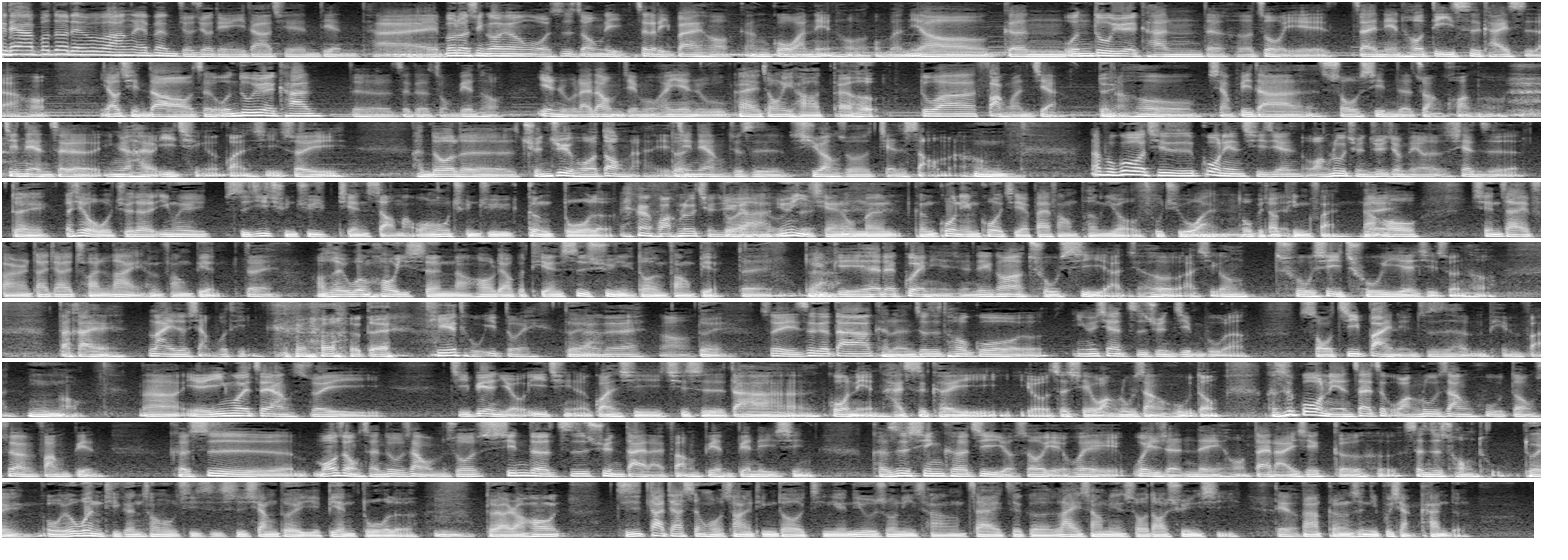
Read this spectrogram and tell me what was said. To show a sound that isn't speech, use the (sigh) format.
收听波多联播网 FM 九九点一大千电台波多新高雄，我是钟礼。这个礼拜哈刚过完年哈，我们要跟温度月刊的合作，也在年后第一次开始啊哈，邀请到这个温度月刊的这个总编哈燕如来到我们节目，欢迎燕如。嗨，钟礼好，大家好。都啊放完假，对，然后想必大家收心的状况哦，今年这个因为还有疫情的关系，所以。很多的群聚活动啦，也尽量就是希望说减少嘛。嗯，那不过其实过年期间网络群聚就没有限制了。对，而且我觉得因为实际群聚减少嘛，网络群聚更多了。(laughs) 网络群聚对啊，因为以前我们可能过年过节拜访朋友、出去玩都比较频繁，然后现在反而大家传赖很方便。对。啊，所以问候一声，然后聊个天，视讯也都很方便。对，尤其迄个过年时，你讲啊除夕啊，之后啊是讲除夕初一的时阵哈，大概赖就响不停。(laughs) 对，(laughs) 贴图一堆。对啊，对啊，对。所以这个大家可能就是透过，因为现在资讯进步了，手机拜年就是很频繁。嗯，哦，那也因为这样，所以。即便有疫情的关系，其实大家过年还是可以有这些网络上互动。可是过年在这个网络上互动虽然方便，可是某种程度上，我们说新的资讯带来方便便利性，可是新科技有时候也会为人类哈带来一些隔阂甚至冲突。对，我的问题跟冲突其实是相对也变多了。嗯，对啊，然后。其实大家生活上也听都有经验，例如说你常在这个赖上面收到讯息，对，那可能是你不想看的，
